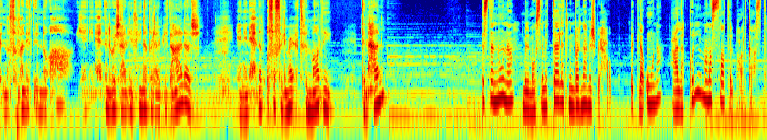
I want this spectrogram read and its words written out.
إنه صفنت إنه آه يعني نحن الوجع اللي فينا طلع بيتعالج. يعني نحن القصص اللي مرقت في الماضي بتنحل. استنونا بالموسم الثالث من برنامج بحب. بتلاقونا على كل منصات البودكاست.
